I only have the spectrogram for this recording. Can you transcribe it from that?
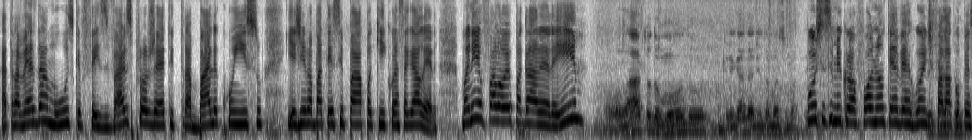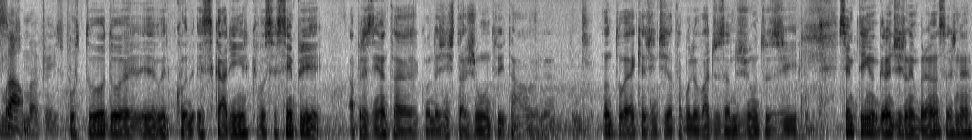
através da música, fez vários projetos e trabalha com isso. E a gente vai bater esse papo aqui com essa galera. Maninho, fala oi pra galera aí. Olá, todo mundo. Obrigado, Arilton, mais uma vez. Puxa esse microfone, não tenha vergonha de falar com o pessoal. Mais uma vez por tudo, esse carinho que você sempre apresenta quando a gente está junto e tal. Né? Tanto é que a gente já trabalhou vários anos juntos e sempre tenho grandes lembranças, né?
